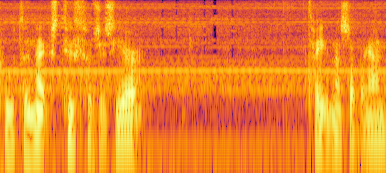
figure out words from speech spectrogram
pull to the next tooth which is here tighten this up again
